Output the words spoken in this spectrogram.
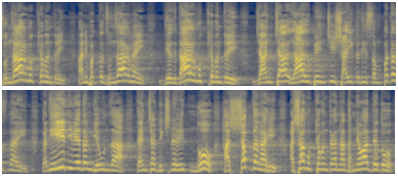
झुंजार मुख्यमंत्री आणि फक्त झुंजार नाही दिलदार मुख्यमंत्री ज्यांच्या लाल पेनची शाई कधी संपतच नाही कधीही निवेदन घेऊन जा त्यांच्या डिक्शनरीत नो हा शब्द नाही अशा मुख्यमंत्र्यांना धन्यवाद देतो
